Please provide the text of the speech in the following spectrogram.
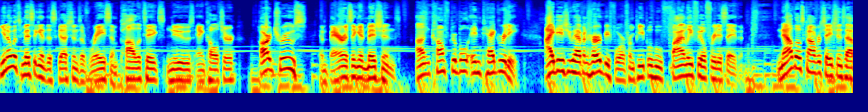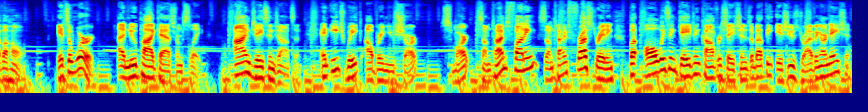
You know what's missing in discussions of race and politics, news, and culture? Hard truths, embarrassing admissions, uncomfortable integrity, ideas you haven't heard before from people who finally feel free to say them. Now those conversations have a home. It's a word, a new podcast from Slate. I'm Jason Johnson, and each week I'll bring you sharp, smart, sometimes funny, sometimes frustrating, but always engaging conversations about the issues driving our nation.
